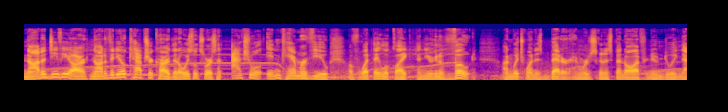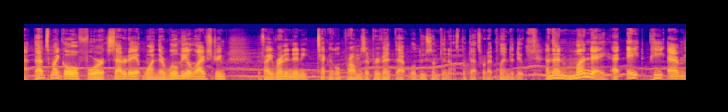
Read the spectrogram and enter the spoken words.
not a DVR, not a video capture card that always looks worse, an actual in-camera view of what they look like, and you're going to vote on which one is better, and we're just going to spend all afternoon doing that. That's my goal for Saturday at 1. There will be a live stream. If I run into any technical problems that prevent that, we'll do something else, but that's what I plan to do. And then Monday at 8 p.m.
